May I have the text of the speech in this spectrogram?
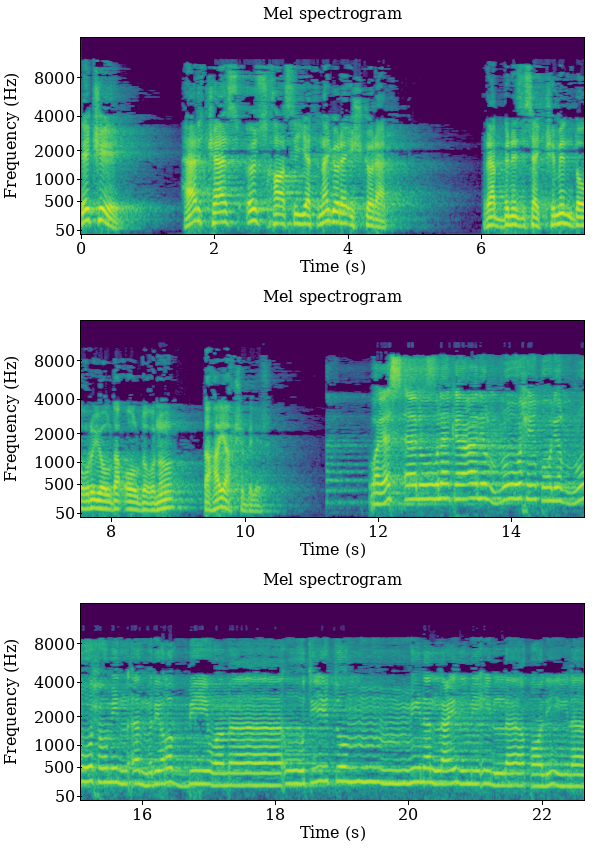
De ki, hər kəs öz xasiyyətinə görə iş görər. Rəbbiniz isə kimin doğru yolda olduğunu daha yaxşı bilir. وَيَسْأَلُونَكَ عَنِ الرُّوحِ قُلِ الرُّوحُ مِنْ أَمْرِ رَبِّي وَمَا أُوتِيتُم مِّنَ الْعِلْمِ إِلَّا قَلِيلًا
